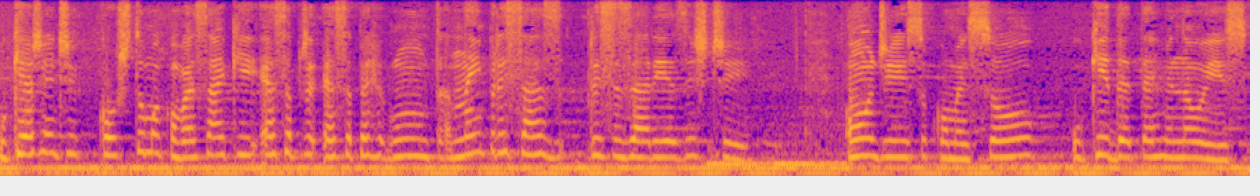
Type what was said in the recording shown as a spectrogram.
O que a gente costuma conversar é que essa, essa pergunta nem precis, precisaria existir. Onde isso começou, o que determinou isso.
